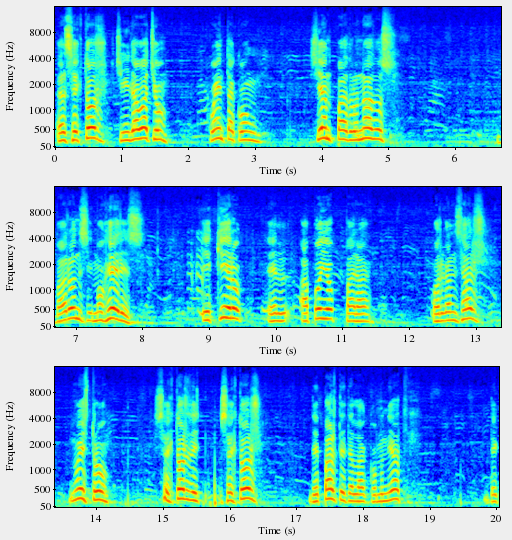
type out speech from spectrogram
El sector Chinyabacho cuenta con 100 padronados, varones y mujeres, y quiero el apoyo para organizar nuestro sector de, sector de parte de la comunidad de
